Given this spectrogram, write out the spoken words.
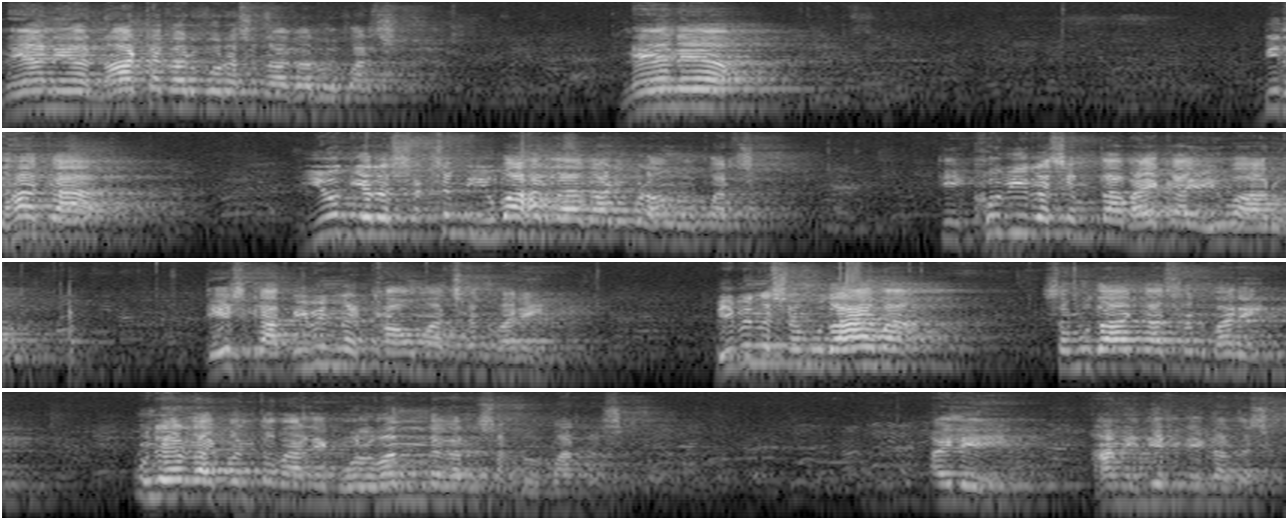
नयाँ नयाँ नाटकहरूको रचना गर्नुपर्छ नयाँ नयाँ विधाका योग्य र सक्षम युवाहरूलाई अगाडि बढाउनुपर्छ ती खुबी र क्षमता भएका युवाहरू देशका विभिन्न ठाउँमा छन् भने विभिन्न समुदायमा समुदायका छन् भने उनीहरूलाई पनि तपाईँहरूले गोलबन्द गर्न सक्नु पर्दछ अहिले हामी देख्ने गर्दछौँ।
